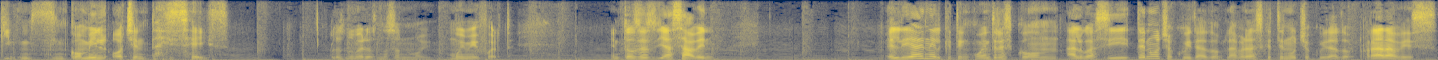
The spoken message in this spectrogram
5086. Los números no son muy, muy, muy fuertes. Entonces ya saben, el día en el que te encuentres con algo así, ten mucho cuidado. La verdad es que ten mucho cuidado. Rara vez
